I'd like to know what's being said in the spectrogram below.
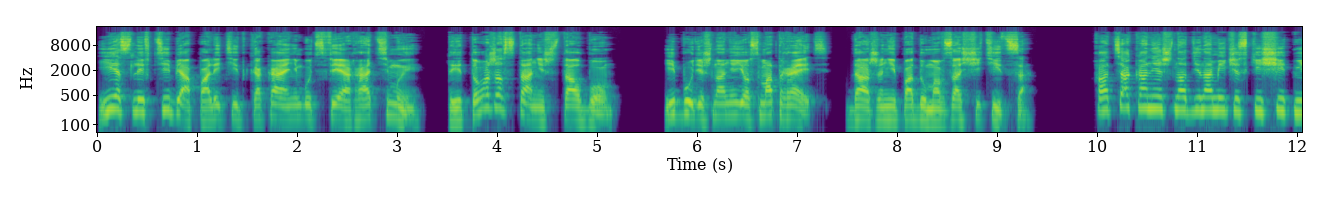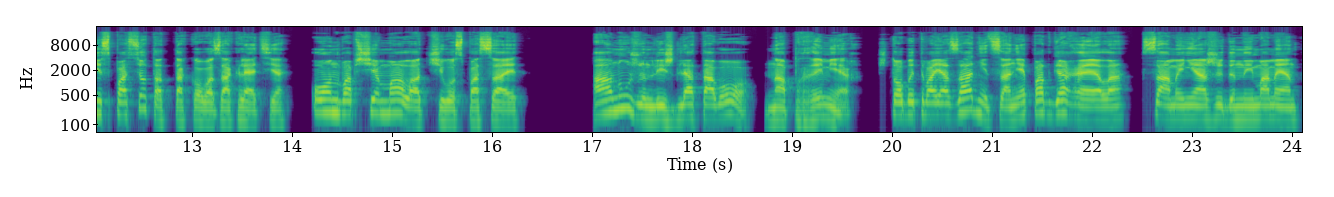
Если в тебя полетит какая-нибудь сфера тьмы, ты тоже встанешь столбом и будешь на нее смотреть, даже не подумав защититься. Хотя, конечно, динамический щит не спасет от такого заклятия. Он вообще мало от чего спасает. А нужен лишь для того, например, чтобы твоя задница не подгорела в самый неожиданный момент.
